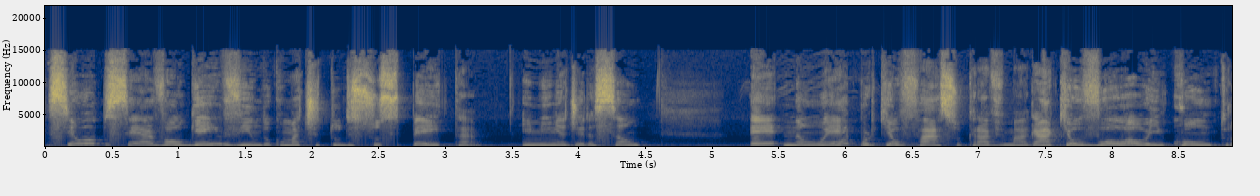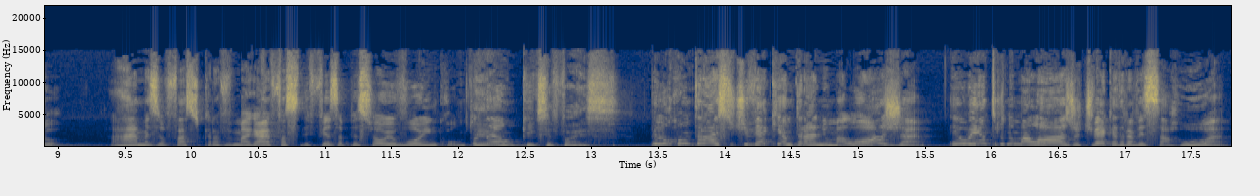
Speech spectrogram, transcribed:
Se eu observo alguém vindo com uma atitude suspeita em minha direção, é, não é porque eu faço Krav Maga que eu vou ao encontro ah, mas eu faço Krav Maga, eu faço defesa pessoal, eu vou ao encontro. É, não. O que, que você faz? Pelo contrário, se eu tiver que entrar em uma loja, eu entro numa loja. Se tiver que atravessar a rua,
